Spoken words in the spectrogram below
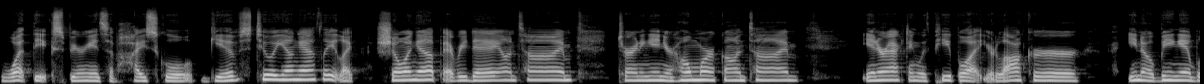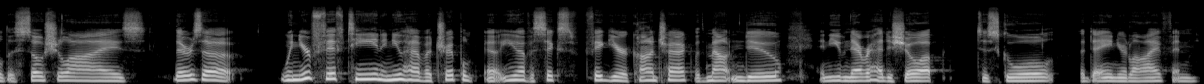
what the experience of high school gives to a young athlete, like showing up every day on time, turning in your homework on time, interacting with people at your locker, you know, being able to socialize. There's a when you're 15 and you have a triple uh, you have a six figure contract with Mountain Dew and you've never had to show up to school a day in your life and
